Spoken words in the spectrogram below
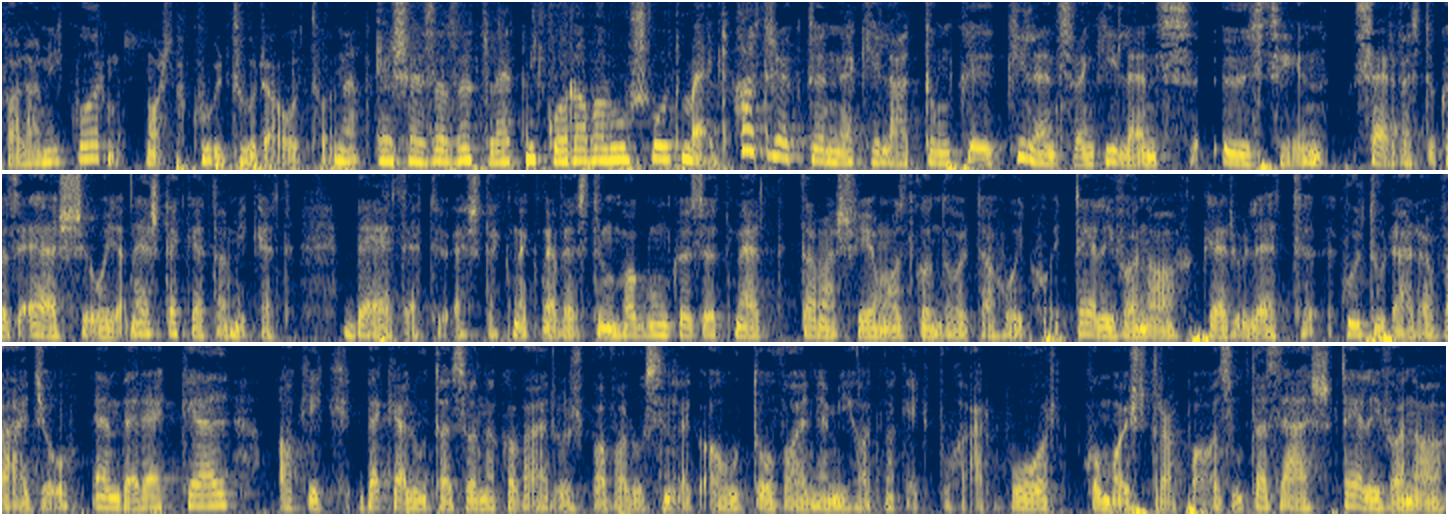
valamikor, most a kultúra otthona. És ez az ötlet mikorra valósult meg? Hát rögtön neki láttunk, 99 őszén szerveztük az első olyan esteket, amiket beetető esteknek neveztünk magunk között, mert Tamás fiam azt gondolta, hogy, hogy teli van a kerület kultúrára vágyó emberekkel, akik be kell utazzanak a városba, valószínűleg autóval nem ihatnak egy pohár bort, komoly strapa az utazás. Teli van a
